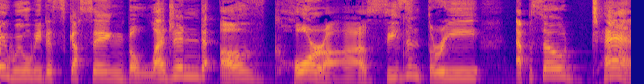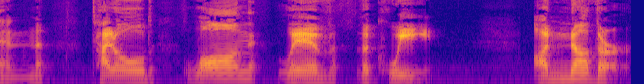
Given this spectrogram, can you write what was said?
Today we will be discussing The Legend of Korra, Season 3, Episode 10, titled Long Live the Queen. Another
